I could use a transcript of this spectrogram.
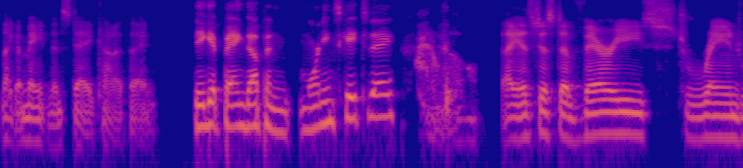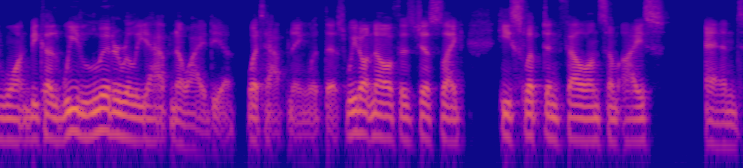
like a maintenance day kind of thing? Did he get banged up in morning skate today? I don't know. Like, it's just a very strange one because we literally have no idea what's happening with this. We don't know if it's just like he slipped and fell on some ice and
